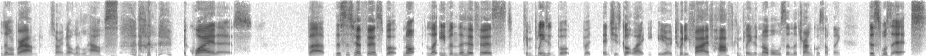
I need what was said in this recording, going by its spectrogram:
Little Brown, sorry, not Little House, acquired it. But this is her first book, not like even the her first completed book, but and she's got like you know 25 half completed novels in the trunk or something. This was it.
